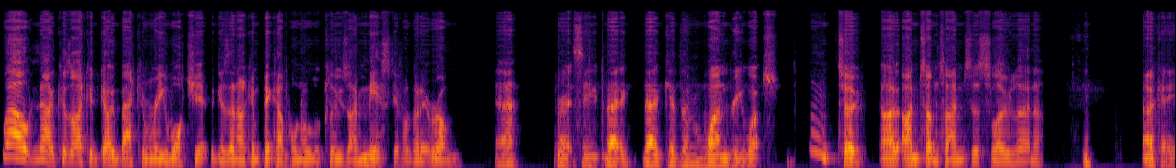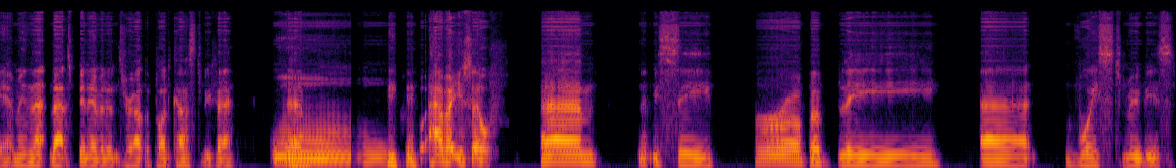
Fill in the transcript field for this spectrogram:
Well, no, because I could go back and rewatch it because then I can pick up on all the clues I missed if I got it wrong. Yeah, right. See, that that give them one rewatch. Mm, two. I, I'm sometimes a slow learner. okay, yeah. I mean that that's been evident throughout the podcast. To be fair. Ooh. Um, how about yourself? Um, let me see. Probably uh voiced movies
